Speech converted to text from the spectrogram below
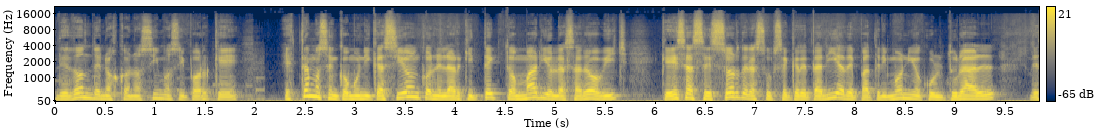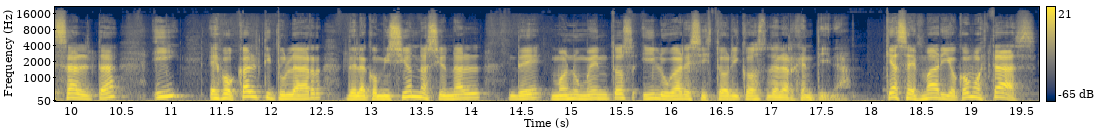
de dónde nos conocimos y por qué. Estamos en comunicación con el arquitecto Mario Lazarovich, que es asesor de la Subsecretaría de Patrimonio Cultural de Salta y es vocal titular de la Comisión Nacional de Monumentos y Lugares Históricos de la Argentina. ¿Qué haces, Mario? ¿Cómo estás?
